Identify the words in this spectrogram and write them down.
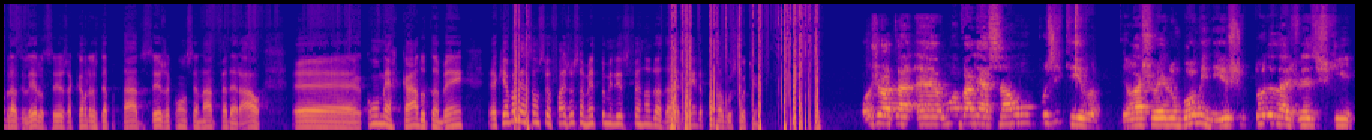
brasileiro, seja a Câmara dos Deputados, seja com o Senado Federal, é, com o mercado também. É, que avaliação o senhor faz justamente do ministro Fernando Haddad, hein, deputado Augusto Coutinho? Ô, Jota, é uma avaliação positiva. Eu acho ele um bom ministro. Todas as vezes que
